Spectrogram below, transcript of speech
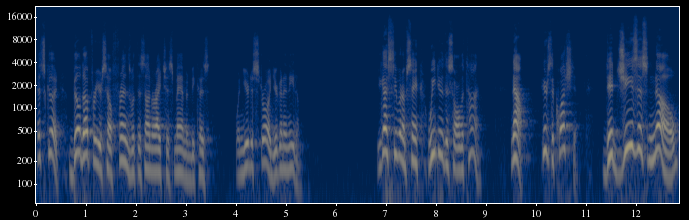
it's good. Build up for yourself friends with this unrighteous mammon because when you're destroyed, you're going to need them. You guys see what I'm saying? We do this all the time. Now, here's the question Did Jesus know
